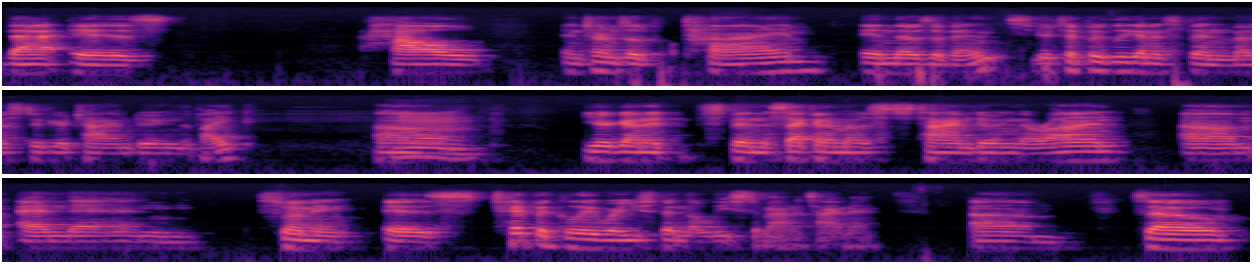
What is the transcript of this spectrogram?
that is how, in terms of time in those events, you're typically going to spend most of your time doing the bike. Um, mm. You're going to spend the second most time doing the run. Um, and then swimming is typically where you spend the least amount of time in. Um, so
